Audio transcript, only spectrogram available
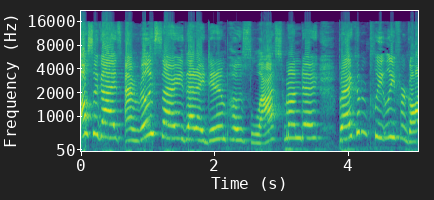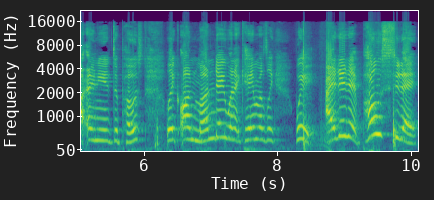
Also, guys, I'm really sorry that I didn't post last Monday, but I completely forgot I needed to post. Like on Monday when it came, I was like, wait, I didn't post today.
